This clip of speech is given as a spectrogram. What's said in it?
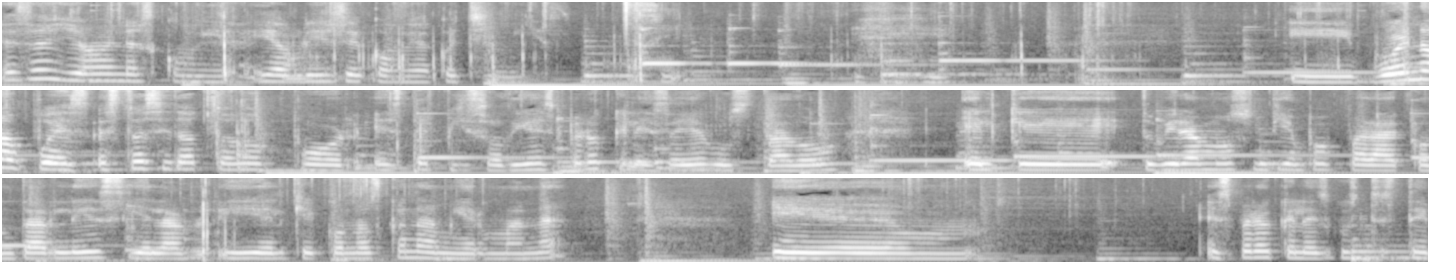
Esas yo me las comía y Abril se comía cochinillas. Sí. Y bueno, pues esto ha sido todo por este episodio. Espero que les haya gustado el que tuviéramos un tiempo para contarles y el, y el que conozcan a mi hermana. Em, espero que les guste este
